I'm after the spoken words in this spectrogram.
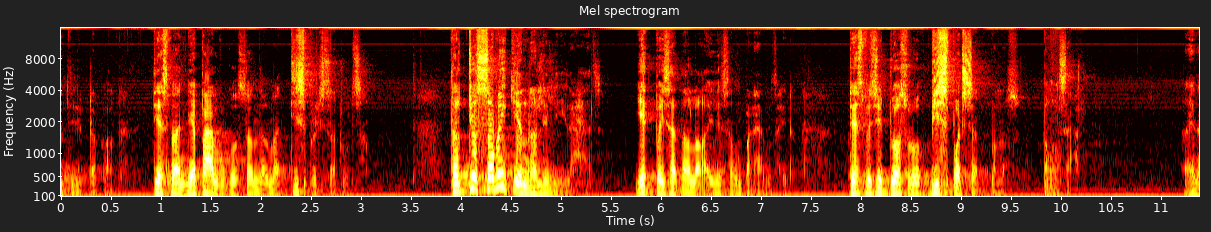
अतिरिक्त कर। त्यसमा नेपालको सन्दर्भमा तिस प्रतिशत उठ्छ। तर त्यो सबै केन्द्रले लिइरहेको छ। एक पैसा तल अहिलेसम्म पठाएको छैन। त्यसपछि दोस्रो बिस प्रतिशत भन्नुहोस् भन्सार होइन?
